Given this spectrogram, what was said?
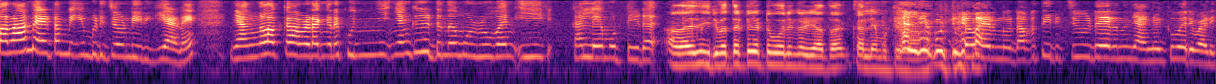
പറാന്ന് ഏട്ടൻ മീൻ പിടിച്ചോണ്ടിരിക്കുകയാണേ. ഞങ്ങളൊക്കെ അവിടെ ഇങ്ങനെ കുഞ്ഞി ഞങ്ങൾക്ക് കിട്ടുന്ന മുഴുവൻ ഈ കല്ലേമുട്ടിയുടെ അതായത് ഇരുപത്തെട്ട് കെട്ട് പോലും കഴിയാത്ത കല്ലേമുട്ടി കുട്ടികളായിരുന്നു കേട്ടോ. അപ്പൊ തിരിച്ചു വിടുമായിരുന്നു ഞങ്ങൾക്ക് പരിപാടി.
